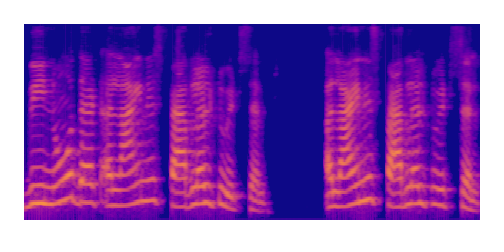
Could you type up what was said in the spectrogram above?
we know that a line is parallel to itself. A line is parallel to itself.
